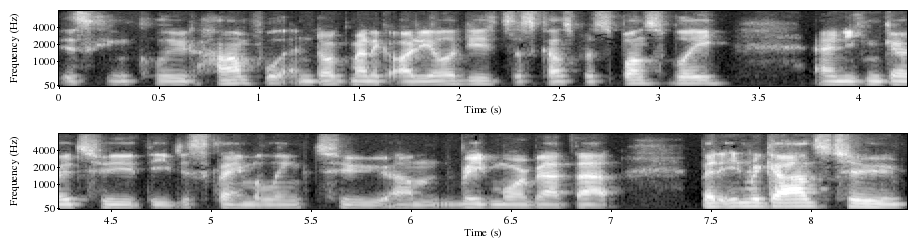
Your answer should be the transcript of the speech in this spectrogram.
This can include harmful and dogmatic ideologies discussed responsibly. And you can go to the disclaimer link to um, read more about that. But in regards to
